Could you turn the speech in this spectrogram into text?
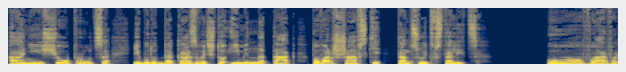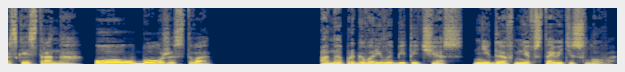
а они еще упрутся и будут доказывать, что именно так по-варшавски танцуют в столицах. О, варварская страна! О, убожество! Она проговорила битый час, не дав мне вставить и слова.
